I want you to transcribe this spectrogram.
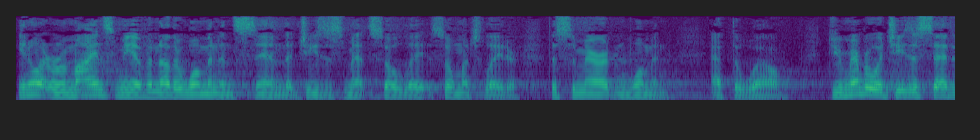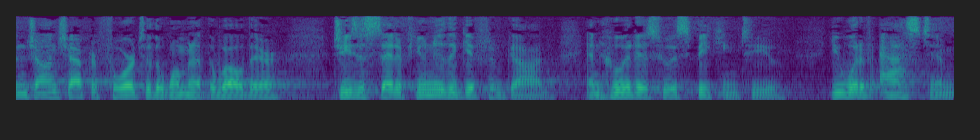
You know, it reminds me of another woman in sin that Jesus met so, late, so much later, the Samaritan woman at the well. Do you remember what Jesus said in John chapter 4 to the woman at the well there? Jesus said, If you knew the gift of God and who it is who is speaking to you, you would have asked him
